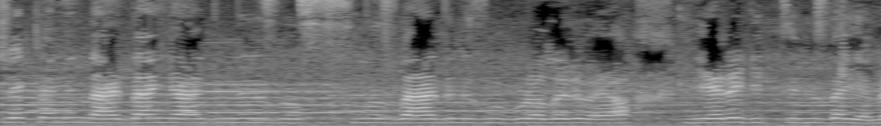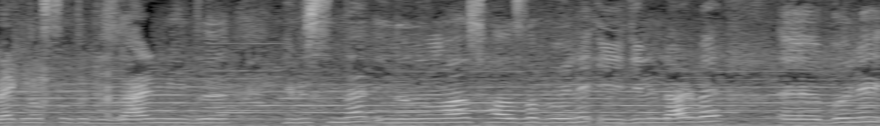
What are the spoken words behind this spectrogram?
Sürekli hani nereden geldiniz, nasılsınız, beğendiniz mi buraları veya bir yere gittiğimizde yemek nasıldı, güzel miydi gibisinden inanılmaz fazla böyle ilgililer ve e, böyle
